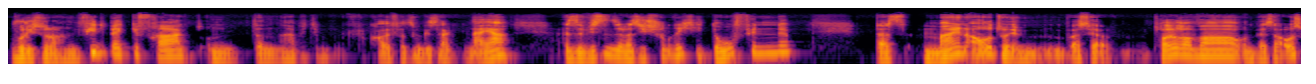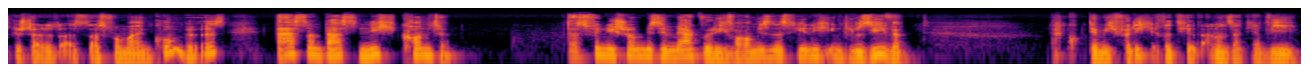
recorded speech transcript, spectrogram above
wurde ich so nach einem Feedback gefragt und dann habe ich dem Verkäufer so gesagt, naja, also wissen Sie, was ich schon richtig doof finde? Dass mein Auto, was ja teurer war und besser ausgestattet als das von meinem Kumpel ist, das und das nicht konnte. Das finde ich schon ein bisschen merkwürdig. Warum ist das hier nicht inklusive? Da guckt er mich völlig irritiert an und sagt, ja, wie?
